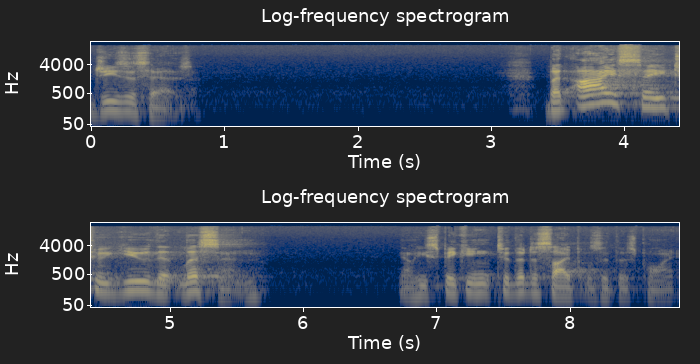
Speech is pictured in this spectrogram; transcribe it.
Jesus says, But I say to you that listen, now he's speaking to the disciples at this point.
